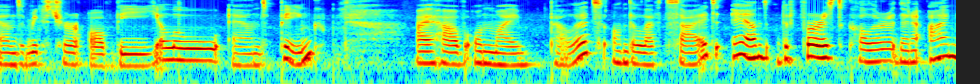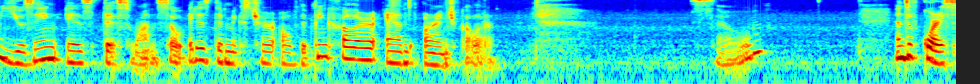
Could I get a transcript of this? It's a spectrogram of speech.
and a mixture of the yellow and pink. I have on my palette on the left side and the first color that I'm using is this one. So it is the mixture of the pink color and orange color. So and of course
